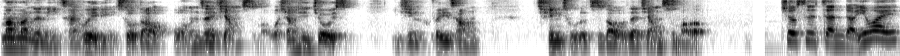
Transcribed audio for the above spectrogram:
慢慢的，你才会领受到我们在讲什么。我相信 Joyce 已经非常清楚的知道我在讲什么了。就是真的，因为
